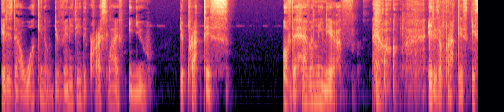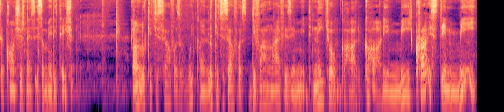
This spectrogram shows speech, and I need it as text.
It is the working of divinity, the Christ life in you, the practice of the heavenly in the earth. it is a practice, it's a consciousness, it's a meditation. Don't look at yourself as a weakling. Look at yourself as divine life is in me, the nature of God, God in me, Christ in me,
